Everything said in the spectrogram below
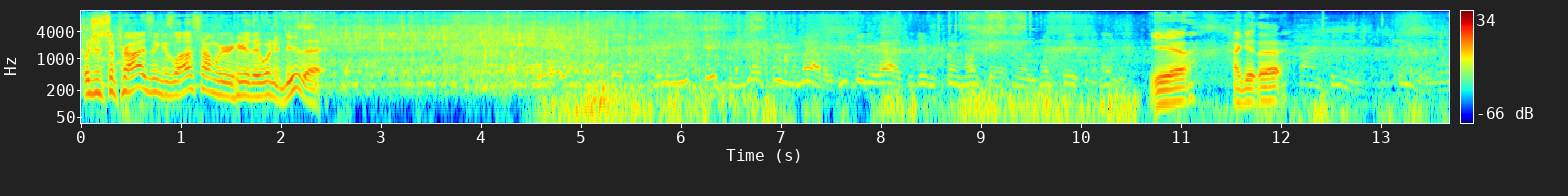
Which is surprising because last time we were here, they wouldn't do that. Yeah, I get fish, you got to figure them out. But if you figure it out, it's the difference between one cat, you know, one fish and a hundred. Yeah, I get that. Fine tuning the finger, you know.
